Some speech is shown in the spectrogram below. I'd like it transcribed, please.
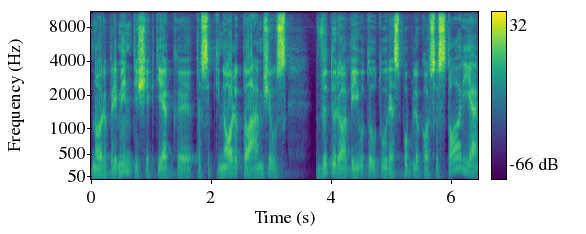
Noriu priminti šiek tiek tą 17 amžiaus vidurio abiejų tautų respublikos istoriją.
